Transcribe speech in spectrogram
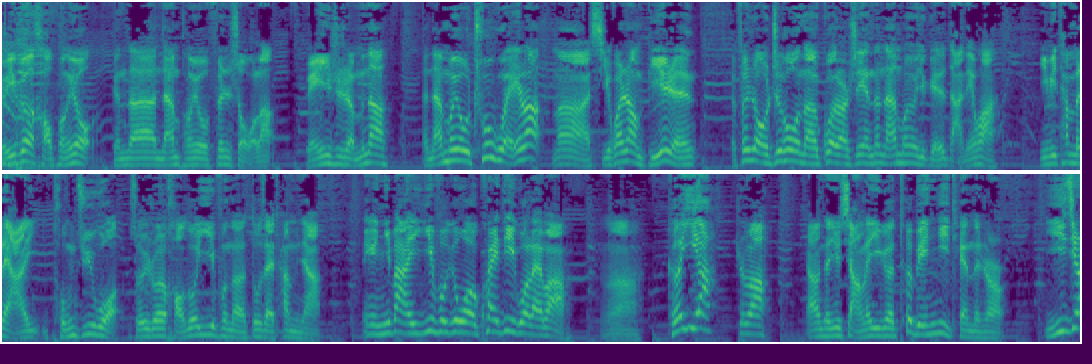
有一个好朋友跟她男朋友分手了，原因是什么呢？男朋友出轨了啊，喜欢上别人。分手之后呢，过段时间她男朋友就给她打电话，因为他们俩同居过，所以说好多衣服呢都在他们家。那个你把衣服给我快递过来吧，啊，可以啊，是吧？然后他就想了一个特别逆天的招，一件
